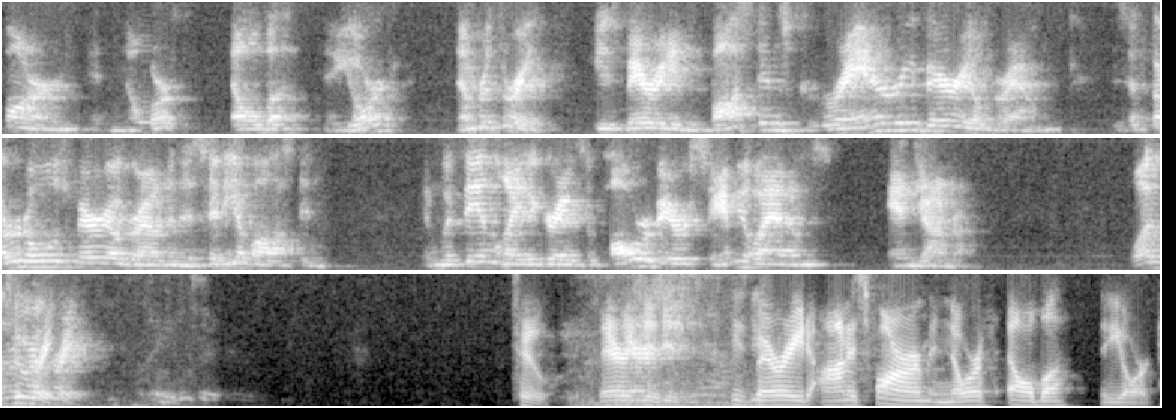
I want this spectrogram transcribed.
farm in North Elba, New York. Number three, he's buried in Boston's Granary Burial Ground. It's the third oldest burial ground in the city of Boston. And within lay the graves of Paul Revere, Samuel Adams, and John Brown. One, two, or three? Two. There's, There's his, his- he's buried on his farm in North Elba, New York.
